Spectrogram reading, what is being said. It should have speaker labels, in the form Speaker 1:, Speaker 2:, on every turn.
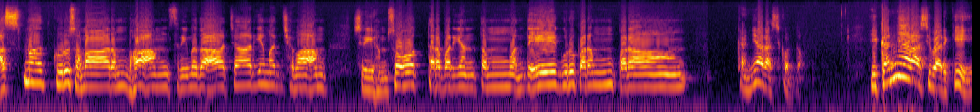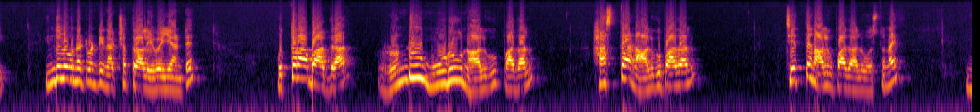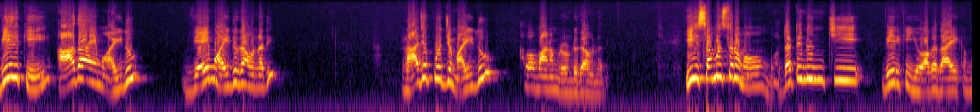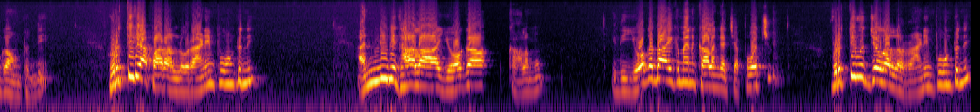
Speaker 1: అస్మద్గురు సమారంభాం శ్రీమదాచార్యమధ్యమాం శ్రీహంసోత్తరపర్యంతం వందే గురు పరంపరాం కన్యారాశి కొద్దాం ఈ కన్యారాశి వారికి ఇందులో ఉన్నటువంటి నక్షత్రాలు ఏవయ్యా అంటే ఉత్తరాభాద్ర రెండు మూడు నాలుగు పాదాలు హస్త నాలుగు పాదాలు చెత్త నాలుగు పాదాలు వస్తున్నాయి. వీరికి ఆదాయం ఐదు వ్యయం ఐదుగా ఉన్నది. రాజపూజ్యం ఐదు అవమానం రెండుగా ఉన్నది. ఈ సంవత్సరము మొదటి నుంచి వీరికి యోగదాయకంగా ఉంటుంది. వృత్తి వ్యాపారాల్లో రాణింపు ఉంటుంది. అన్ని విధాల యోగా కాలము. ఇది యోగదాయకమైన కాలంగా చెప్పవచ్చు. వృత్తి ఉద్యోగాల్లో రాణింపు ఉంటుంది.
